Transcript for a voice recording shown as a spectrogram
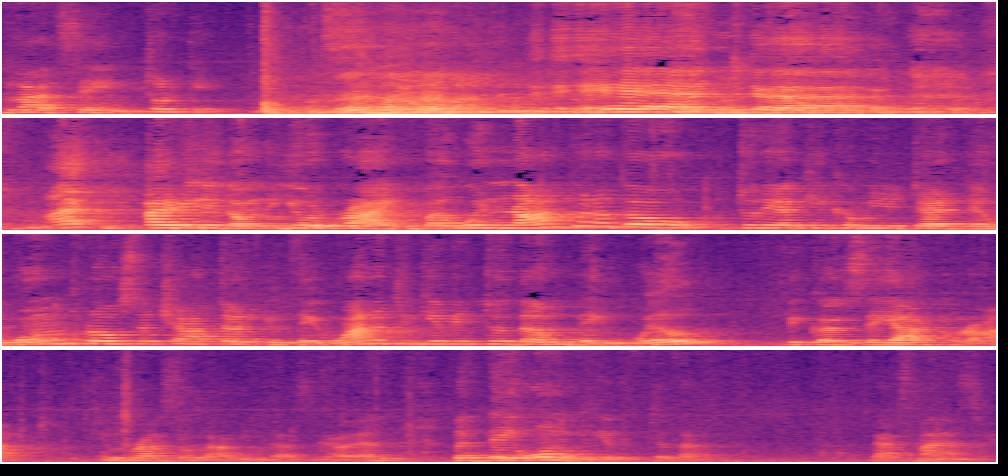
blood saying Turkey. and uh, I I really don't. You're right, but we're not gonna go to the acquis communautaire. They won't close the chapter. If they wanted to give it to them, they will, because they are corrupt in Brussels. I mean that's good, but they won't give it to them. That's my answer.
